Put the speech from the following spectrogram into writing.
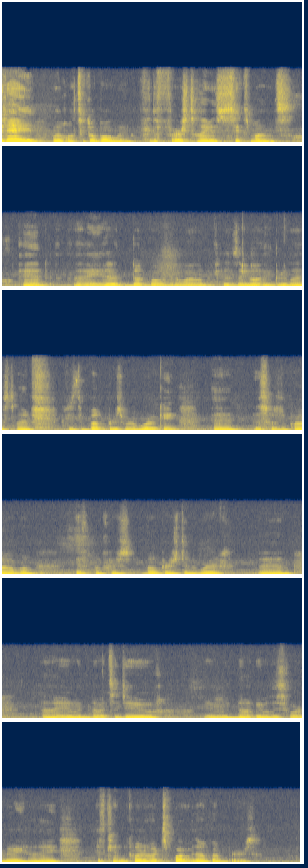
Today, we want to go bowling for the first time in six months, and I haven't done bowling in a while because I got angry last time because the bumpers weren't working, and this was the problem. If bumpers, bumpers didn't work, then I wouldn't know what to do. I would not be able to score very high. It can be quite a hard sport without bumpers.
